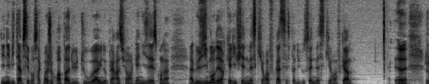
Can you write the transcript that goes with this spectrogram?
d'inévitable. C'est pour ça que moi je ne crois pas du tout à une opération organisée, ce qu'on a abusivement d'ailleurs qualifié de Meskirovka. C'est pas du tout ça une Meskirovka. je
